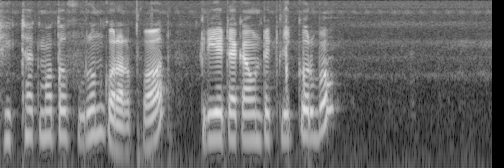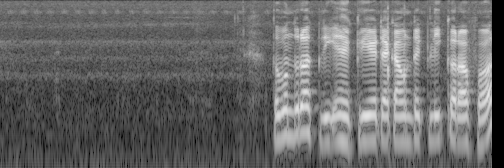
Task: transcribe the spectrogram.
ঠিকঠাক মতো পূরণ করার পর ক্রিয়েট অ্যাকাউন্টে ক্লিক করব। তো বন্ধুরা ক্রিয়েট অ্যাকাউন্টে ক্লিক করার পর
